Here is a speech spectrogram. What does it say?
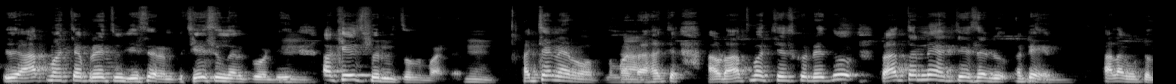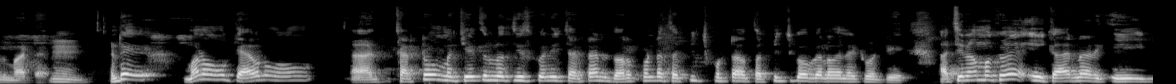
ఇది ఆత్మహత్య ప్రయత్నం చేశారనుకో చేసింది అనుకోండి ఆ కేసు పెరుగుతుంది అన్నమాట హత్య నేరం అవుతుంది అన్నమాట ఆ. హత్య ఆవిడ ఆత్మహత్య చేసుకోలేదు రాత్రనే హత్య చేశాడు. అంటే అలా ఉంటుంది అన్నమాట అంటే మనం కేవలం చట్టం మన చేతుల్లో తీసుకొని చట్టాన్ని దొరకకుండా తప్పించుకుంటాం తప్పించుకోగలం అనేటువంటి అతి నమ్మకమే ఈ కారణానికి ఈ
